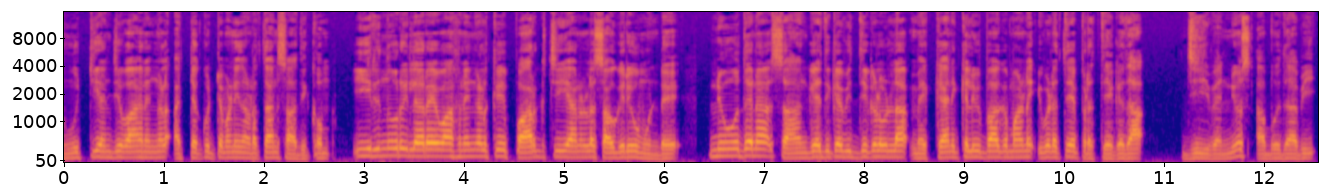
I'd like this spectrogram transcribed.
നൂറ്റിയഞ്ച് വാഹനങ്ങൾ അറ്റകുറ്റപ്പണി നടത്താൻ സാധിക്കും. ഇരുന്നൂറിലേറെ വാഹനങ്ങൾക്ക് പാർക്ക് ചെയ്യാനുള്ള സൗകര്യവുമുണ്ട്. നൂതന സാങ്കേതിക വിദ്യകളുള്ള മെക്കാനിക്കൽ വിഭാഗമാണ് ഇവിടത്തെ പ്രത്യേകത. Jeevan news Abu Dhabi.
